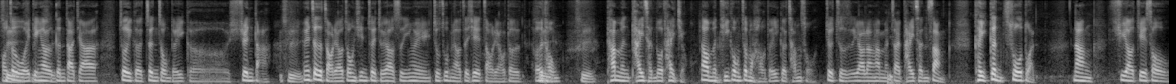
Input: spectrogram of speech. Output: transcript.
哦，这我一定要跟大家做一个郑重的一个宣达，是。因为这个早疗中心最主要是因为猪猪苗这些早疗的儿童，是他们排程都太久，那我们提供这么好的一个场所，就就是要让他们在排程上可以更缩短，让需要接受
